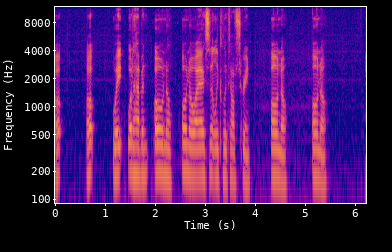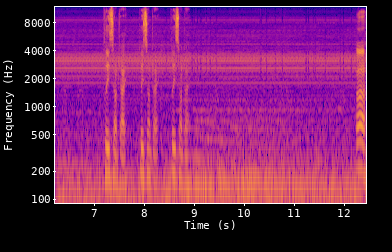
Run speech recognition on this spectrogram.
Oh, oh, wait, what happened? Oh no, oh no, I accidentally clicked off screen. Oh no, oh no. Please don't die, please don't die, please don't die. Uh,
